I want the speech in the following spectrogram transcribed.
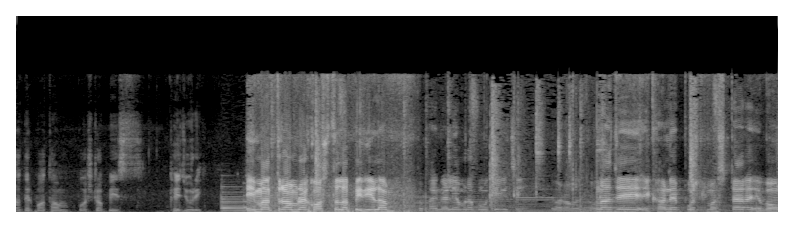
ভারতের প্রথম পোস্ট অফিস খেজুরি। এইমাত্র আমরা কস্তলা পেরিয়ে এলাম। তো ফাইনালি আমরা পৌঁছে গেছি। এবার আমরা শোনা যে এখানে পোস্টমাস্টার এবং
